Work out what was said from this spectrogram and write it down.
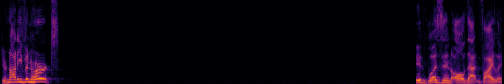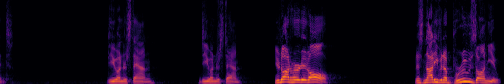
You're not even hurt. It wasn't all that violent. Do you understand? Do you understand? You're not hurt at all. There's not even a bruise on you.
